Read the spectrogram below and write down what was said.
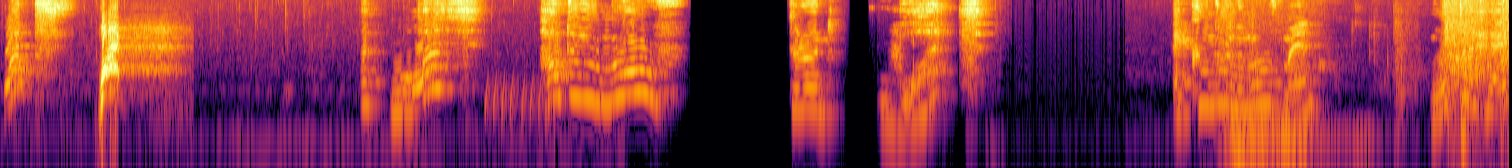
What? What? What? How do you move? Through... What? I couldn't really move, man. What the heck?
